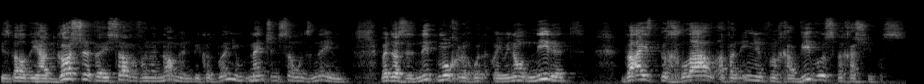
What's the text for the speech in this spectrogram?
is weil die Hadgoshe ve'isafa from a Namen, because when you mention someone's name, when das is nit muchrach, when, we don't need it, weist bechlal auf an inyan from chavivus ve'chashivus.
